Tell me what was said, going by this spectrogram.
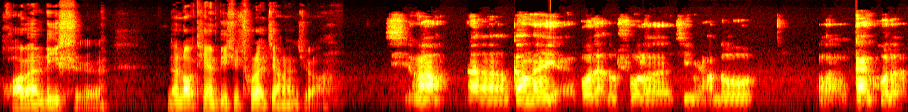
滑板历史，那老田必须出来讲两句了。行啊，呃，刚才也波仔都说了，基本上都呃概括的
